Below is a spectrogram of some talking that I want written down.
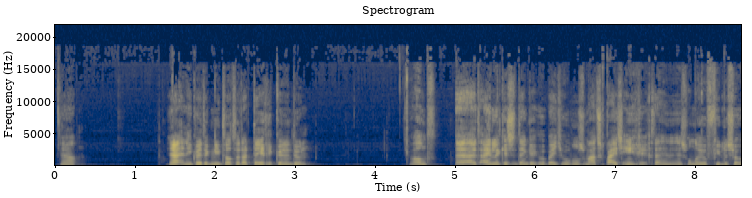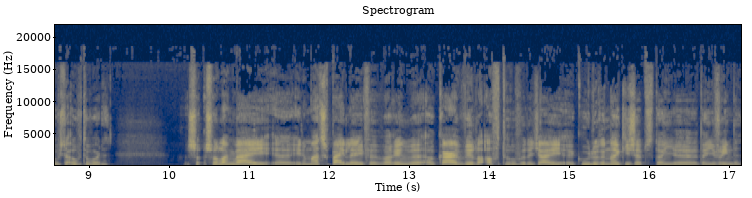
Ja. Ja, en ik weet ook niet wat we daartegen kunnen doen. Want eh, uiteindelijk is het denk ik een beetje hoe onze maatschappij is ingericht. Hè? En zonder heel filosofisch over te worden. Zolang wij eh, in een maatschappij leven waarin we elkaar willen aftroeven... dat jij eh, coolere Nike's hebt dan je, dan je vrienden...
